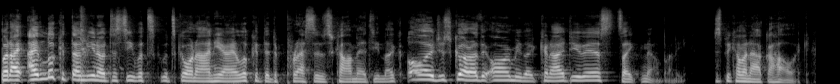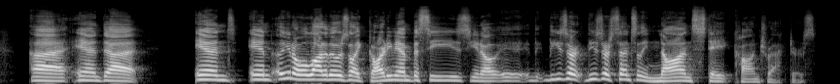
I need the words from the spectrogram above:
but I, I look at them, you know, to see what's what's going on here. I look at the depressives commenting like, "Oh, I just got out of the army. Like, can I do this?" It's like, no, buddy, just become an alcoholic. Uh, and uh, and and you know, a lot of those like guarding embassies. You know, eh, these are these are essentially non-state contractors.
